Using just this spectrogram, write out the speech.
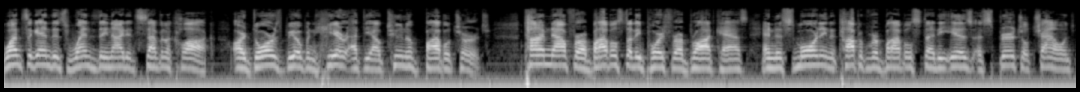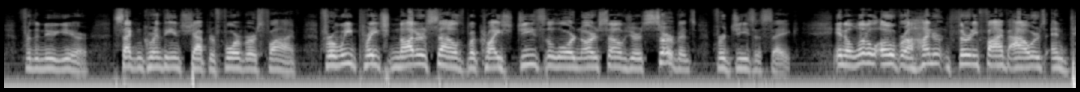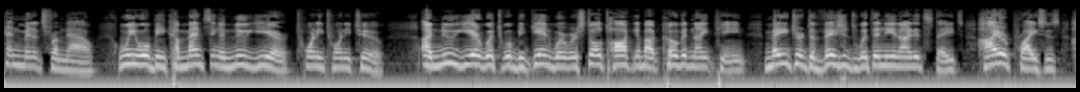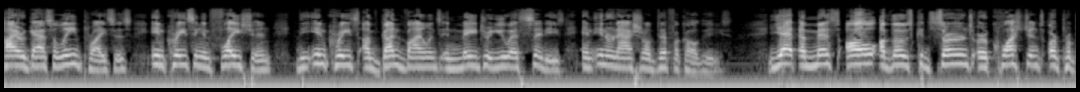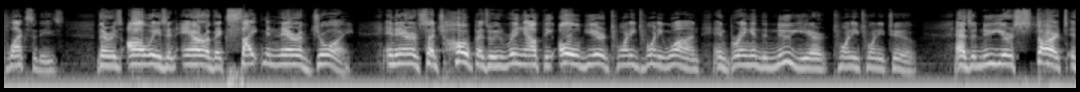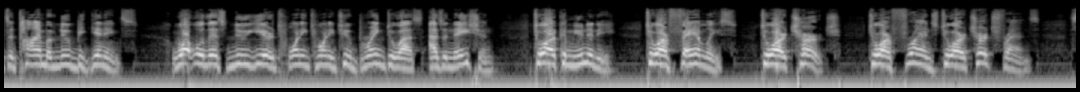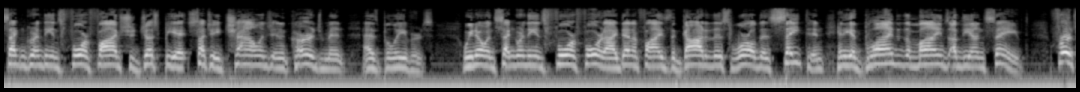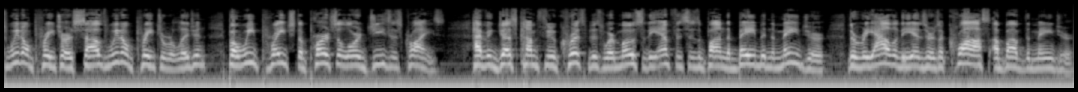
Once again this Wednesday night at 7 o'clock. Our doors be open here at the Altoona Bible Church. Time now for our Bible study portion for our broadcast. And this morning, the topic of our Bible study is a spiritual challenge for the new year. 2 Corinthians chapter 4 verse 5. For we preach not ourselves, but Christ Jesus the Lord, and ourselves your servants for Jesus' sake. In a little over 135 hours and 10 minutes from now, we will be commencing a new year, 2022. a new year which will begin where we're still talking about COVID 19, major divisions within the United States, higher prices, higher gasoline prices, increasing inflation, the increase of gun violence in major U.S. cities, and international difficulties. Yet, amidst all of those concerns or questions or perplexities, there is always an air of excitement, an air of joy an air of such hope as we ring out the old year 2021 and bring in the new year 2022. As a new year starts, it's a time of new beginnings. What will this new year 2022 bring to us as a nation, to our community, to our families, to our church, to our friends, to our church friends? 2 Corinthians 4 5 should just be a, such a challenge and encouragement as believers. We know in 2 Corinthians 4 4 it identifies the God of this world as Satan, and he had blinded the minds of the unsaved. First, we don't preach ourselves, we don't preach a religion, but we preach the person Lord Jesus Christ. Having just come through Christmas, where most of the emphasis is upon the babe in the manger, the reality is there's a cross above the manger.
